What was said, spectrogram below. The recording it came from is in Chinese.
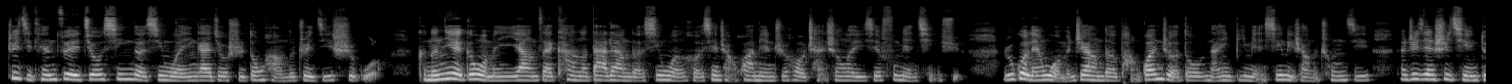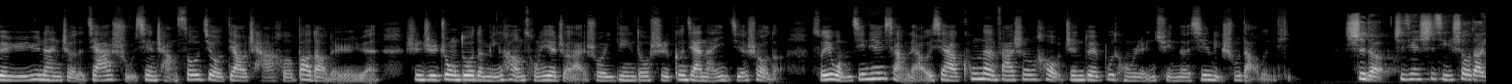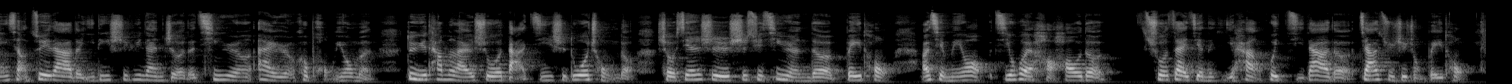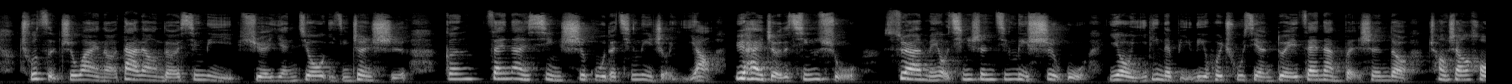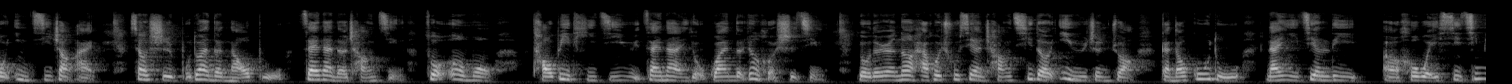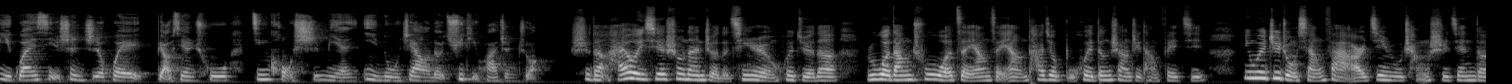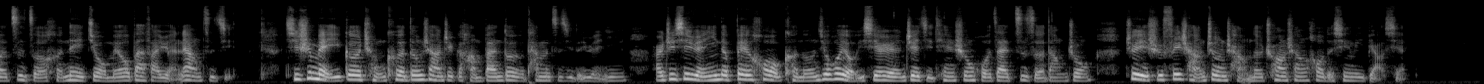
这几天最揪心的新闻，应该就是东航的坠机事故了。可能你也跟我们一样，在看了大量的新闻和现场画面之后，产生了一些负面情绪。如果连我们这样的旁观者都难以避免心理上的冲击，那这件事情对于遇难者的家属、现场搜救、调查和报道的人员，甚至众多的民航从业者来说，一定都是更加难以接受的。所以，我们今天想聊一下空难发生后，针对不同人群的心理疏导问题。是的，这件事情受到影响最大的一定是遇难者的亲人、爱人和朋友们。对于他们来说，打击是多重的。首先是失去亲人的悲痛，而且没有机会好好的说再见的遗憾，会极大的加剧这种悲痛。除此之外呢，大量的心理学研究已经证实，跟灾难性事故的亲历者一样，遇害者的亲属。虽然没有亲身经历事故，也有一定的比例会出现对灾难本身的创伤后应激障碍，像是不断的脑补灾难的场景、做噩梦、逃避提及与灾难有关的任何事情。有的人呢，还会出现长期的抑郁症状，感到孤独，难以建立呃和维系亲密关系，甚至会表现出惊恐、失眠、易怒这样的躯体化症状。是的，还有一些受难者的亲人会觉得，如果当初我怎样怎样，他就不会登上这趟飞机。因为这种想法而进入长时间的自责和内疚，没有办法原谅自己。其实每一个乘客登上这个航班都有他们自己的原因，而这些原因的背后，可能就会有一些人这几天生活在自责当中，这也是非常正常的创伤后的心理表现。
